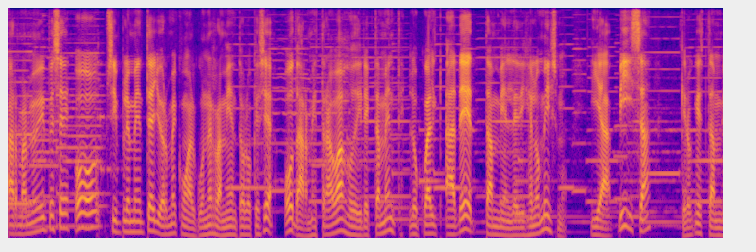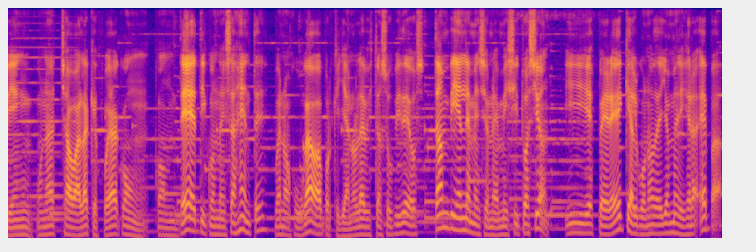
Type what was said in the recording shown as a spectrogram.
armarme mi PC o simplemente ayudarme con alguna herramienta o lo que sea o darme trabajo directamente. Lo cual a Dead también le dije lo mismo y a Visa creo que es también una chavala que juega con, con Dead y con esa gente, bueno, jugaba porque ya no la he visto en sus videos, también le mencioné mi situación y esperé que alguno de ellos me dijera, epa,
